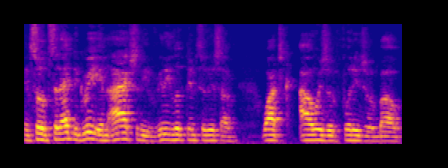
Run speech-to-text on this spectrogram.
and so to that degree, and I actually really looked into this. I've watched hours of footage about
